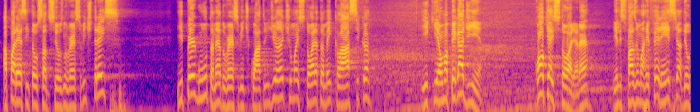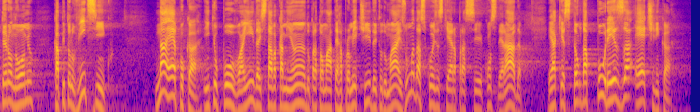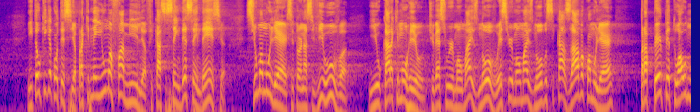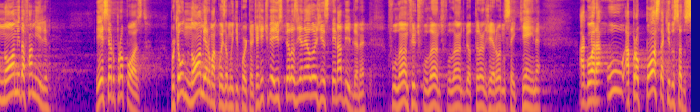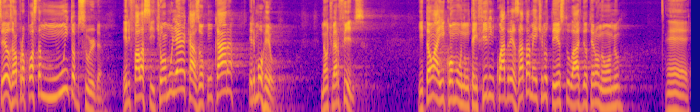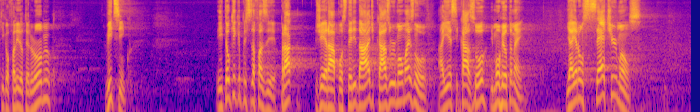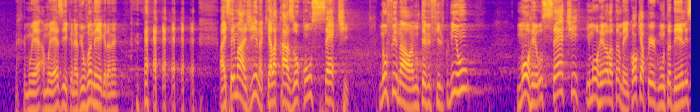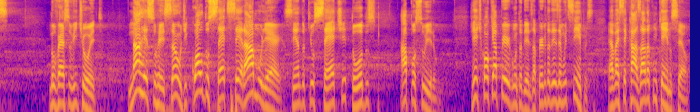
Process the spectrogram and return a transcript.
Aparece então os saduceus no verso 23 e pergunta, né, do verso 24 em diante, uma história também clássica e que é uma pegadinha. Qual que é a história, né? Eles fazem uma referência a Deuteronômio, capítulo 25. Na época em que o povo ainda estava caminhando para tomar a terra prometida e tudo mais, uma das coisas que era para ser considerada é a questão da pureza étnica. Então o que, que acontecia? Para que nenhuma família ficasse sem descendência, se uma mulher se tornasse viúva e o cara que morreu tivesse o irmão mais novo, esse irmão mais novo se casava com a mulher para perpetuar o nome da família. Esse era o propósito. Porque o nome era uma coisa muito importante. A gente vê isso pelas genealogias que tem na Bíblia, né? Fulano, filho de fulano, de fulano, de Beltrano, gerou não sei quem, né? Agora, o, a proposta aqui dos saduceus é uma proposta muito absurda. Ele fala assim: tinha uma mulher, casou com um cara, ele morreu. Não tiveram filhos. Então, aí, como não tem filho, enquadra exatamente no texto lá de Deuteronômio. O é, que, que eu falei, Deuteronômio? 25. Então, o que, que precisa fazer? Para gerar posteridade, casa o irmão mais novo. Aí, esse casou e morreu também. E aí eram sete irmãos. A mulher, a mulher é zica, né? Viúva negra, né? aí você imagina que ela casou com os sete. No final, ela não teve filho nenhum, morreu os sete e morreu ela também. Qual que é a pergunta deles no verso 28? Na ressurreição, de qual dos sete será a mulher, sendo que os sete, todos, a possuíram? Gente, qual que é a pergunta deles? A pergunta deles é muito simples. Ela vai ser casada com quem no céu?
